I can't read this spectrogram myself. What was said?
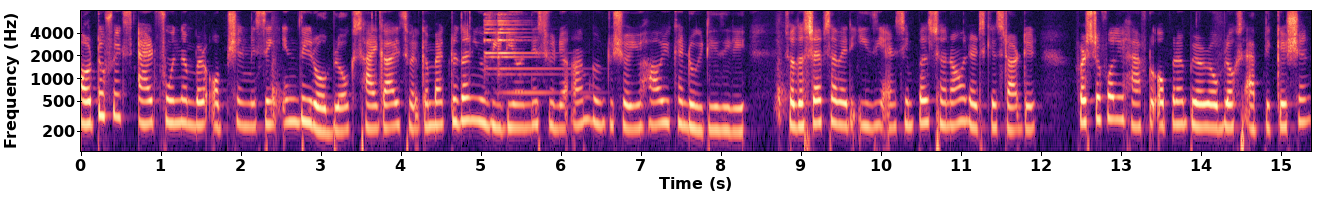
how to fix add phone number option missing in the roblox. Hi guys welcome back to the new video. In this video i'm going to show you how you can do it easily. So the steps are very easy and simple. So now let's get started. First of all you have to open up your roblox application.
